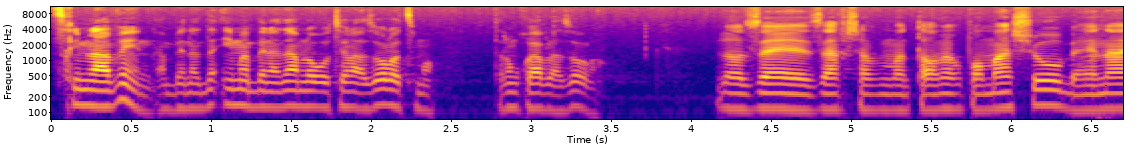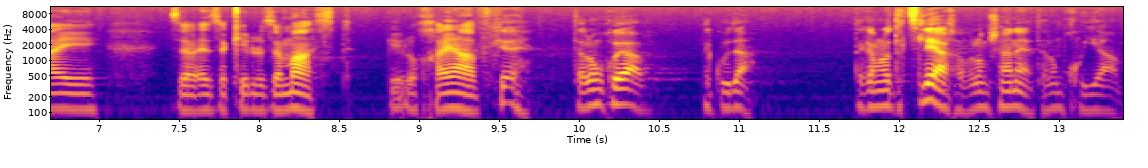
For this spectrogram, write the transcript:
צריכים להבין, הבן אם הבן אדם לא רוצה לעזור לעצמו, אתה לא מחויב לעזור לו. לא, זה, זה עכשיו, אתה אומר פה משהו, בעיניי זה, זה כאילו, זה must, כאילו חייב. כן, אתה לא מחויב, נקודה. אתה גם לא תצליח, אבל לא משנה, אתה לא מחויב.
